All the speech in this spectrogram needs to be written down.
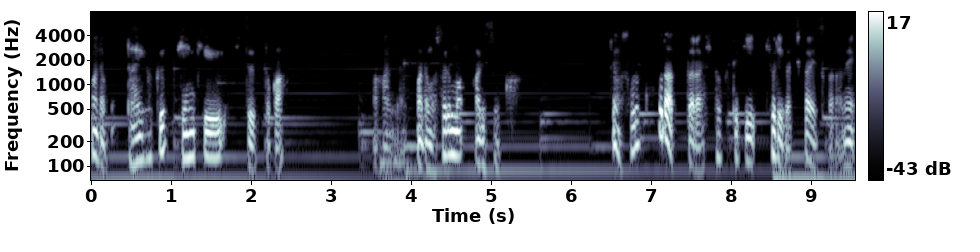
まあでも、大学研究室とか？わかんない。まあでもそれもありそうか。でもそれここだったら比較的距離が近いですからね。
